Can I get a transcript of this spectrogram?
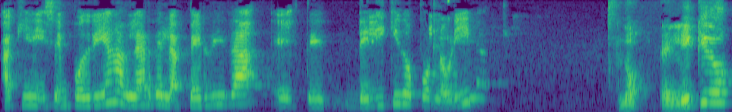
Aquí dicen, ¿podrían hablar de la pérdida este, de líquido por la orina? No, el líquido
